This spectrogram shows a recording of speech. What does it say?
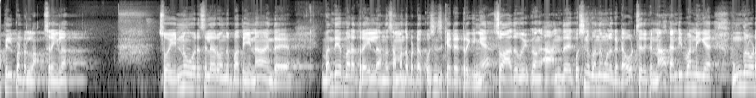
அப்பீல் பண்ணிடலாம். சரிங்களா? ஸோ இன்னும் ஒரு சிலர் வந்து பார்த்தீங்கன்னா இந்த வந்தே பாரத் ரயில் அந்த சம்மந்தப்பட்ட கொஷின்ஸ் கேட்டுட்டு இருக்கீங்க ஸோ அது அந்த கொஷினுக்கு வந்து உங்களுக்கு டவுட்ஸ் இருக்குன்னா கண்டிப்பாக நீங்கள் உங்களோட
